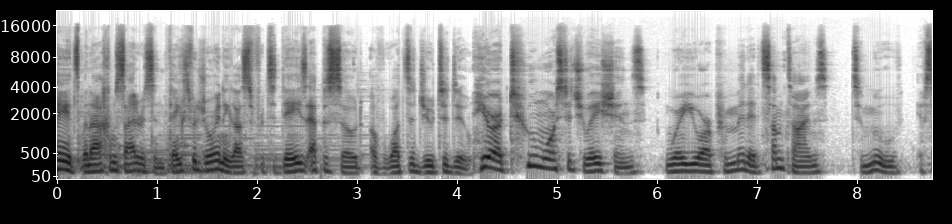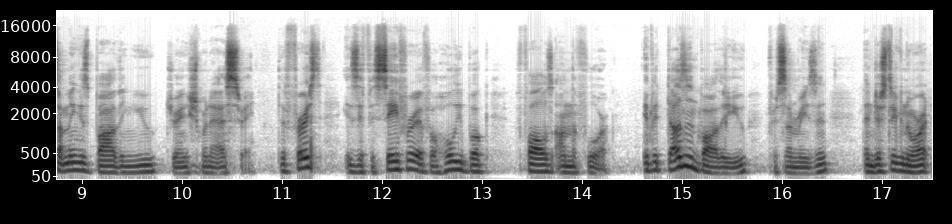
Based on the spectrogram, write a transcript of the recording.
Hey, it's Menachem Siderson. Thanks for joining us for today's episode of What's a Jew to Do. Here are two more situations where you are permitted sometimes to move if something is bothering you during Shemona Esrei. The first is if a sefer, if a holy book falls on the floor. If it doesn't bother you for some reason, then just ignore it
